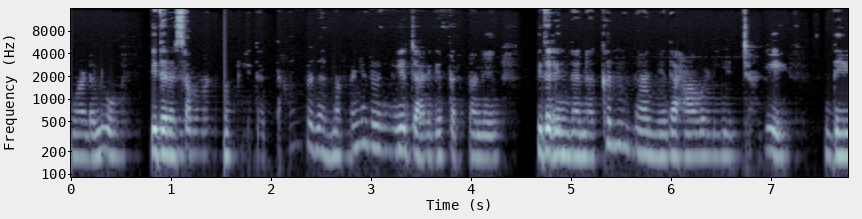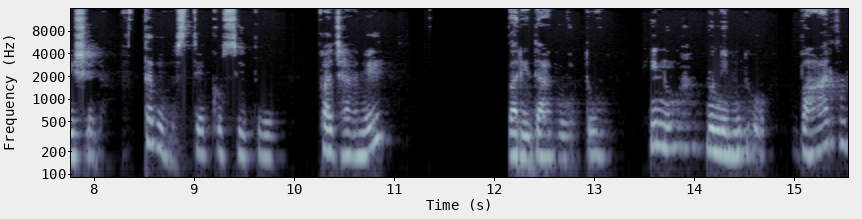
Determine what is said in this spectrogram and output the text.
ಮಾಡಲು ಇದರ ಸಮಾನವಾಗಿದ್ದ ತಾಮ್ರದ ನಾಣ್ಯಗಳನ್ನೇ ಜಾರಿಗೆ ತರ್ತಾನೆ. ಇದರಿಂದ ನಕಲಿ ನಾಣ್ಯದ ಹಾವಳಿ ಹೆಚ್ಚಾಗಿ ದೇಶದ ಅರ್ಥವ್ಯವಸ್ಥೆ ಕುಸಿತು. ಖಜಾನೆ ಬರಿದಾಗುವುದು. ಇನ್ನು ಮುಂದಿನದು, ಭಾರತದ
